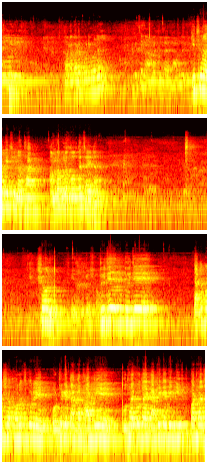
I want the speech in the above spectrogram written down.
পড়ি টাকা কাটা পরিমাণে কিছু না কিছু না কিছু না থাক আমরা ওগুলো বলতে চাই না। শোন তুই যে তুই যে টাকা পয়সা খরচ করে ওর থেকে টাকা ধার নিয়ে কোথায় কোথায় কাকে কাকে গিফট পাঠাস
